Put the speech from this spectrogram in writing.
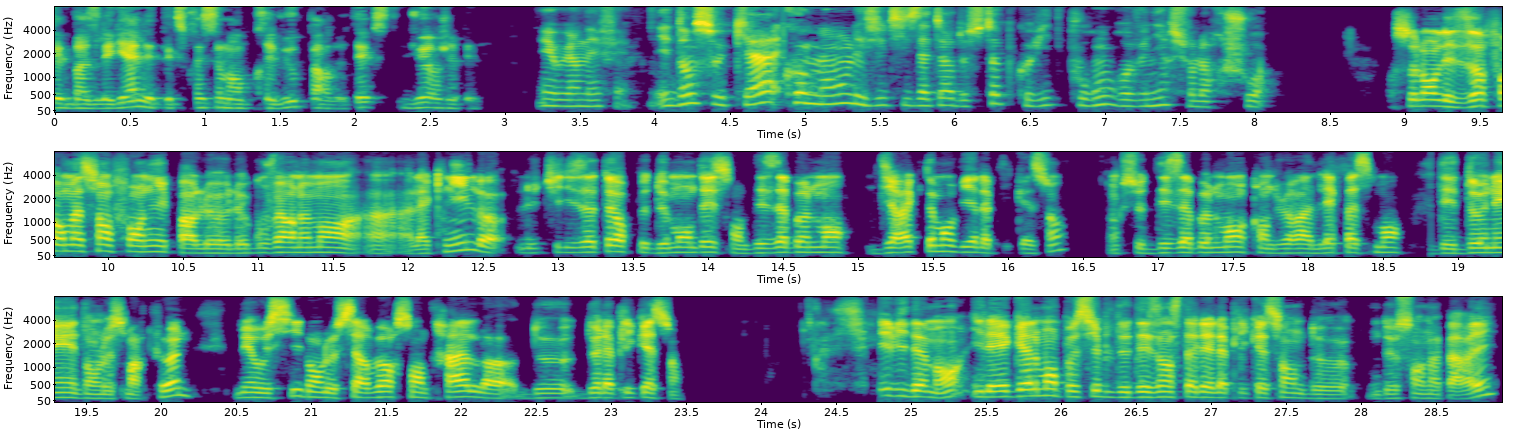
Cette base légale est expressément prévue par le texte du RGPD. Et oui, en effet. Et dans ce cas, comment les utilisateurs de Stop Covid pourront revenir sur leur choix? Selon les informations fournies par le, gouvernement à, la CNIL, l'utilisateur peut demander son désabonnement directement via l'application. Donc ce désabonnement conduira à l'effacement des données dans le smartphone, mais aussi dans le serveur central de, de l'application. Évidemment, il est également possible de désinstaller l'application de, de son appareil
